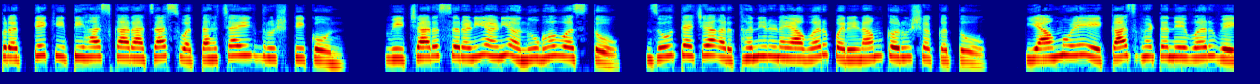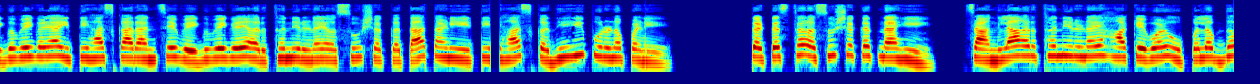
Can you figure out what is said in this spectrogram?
प्रत्येक इतिहासकाराचा स्वतःचा एक दृष्टिकोन विचारसरणी आणि अनुभव असतो जो त्याच्या अर्थनिर्णयावर परिणाम करू शकतो. यामुळे एकाच घटनेवर वेगवेगळ्या इतिहासकारांचे वेगवेगळे अर्थनिर्णय असू शकतात आणि इतिहास कधीही पूर्णपणे तटस्थ असू शकत नाही. चांगला अर्थनिर्णय हा केवळ उपलब्ध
